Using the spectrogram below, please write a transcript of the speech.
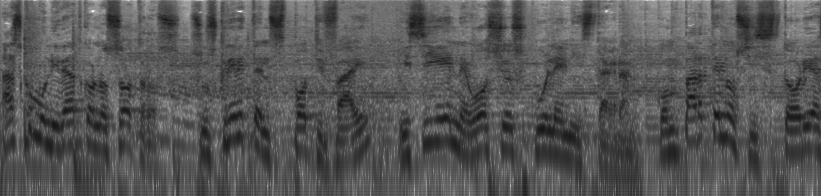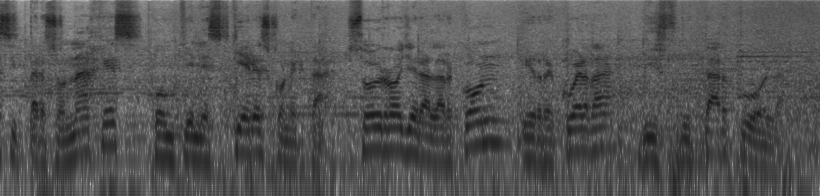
Haz comunidad con nosotros, suscríbete en Spotify y sigue Negocios Cool en Instagram. Compártenos historias y personajes con quienes quieres conectar. Soy Roger Alarcón y recuerda disfrutar tu ola.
